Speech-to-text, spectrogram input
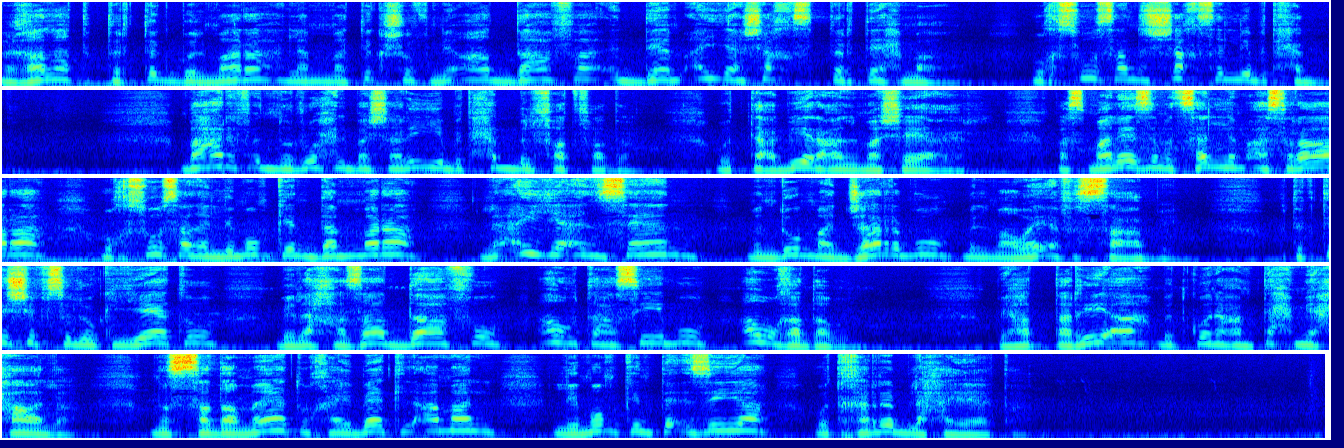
غلط بترتكبه المرأة لما تكشف نقاط ضعفها قدام أي شخص بترتاح معه وخصوصا الشخص اللي بتحبه. بعرف إنه الروح البشرية بتحب الفضفضة والتعبير عن المشاعر بس ما لازم تسلم أسرارها وخصوصا اللي ممكن تدمرها لأي إنسان من دون ما تجربه بالمواقف الصعبة وتكتشف سلوكياته بلحظات ضعفه أو تعصيبه أو غضبه. بهالطريقة بتكون عم تحمي حالها من الصدمات وخيبات الأمل اللي ممكن تأذيها وتخرب لها حياتها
